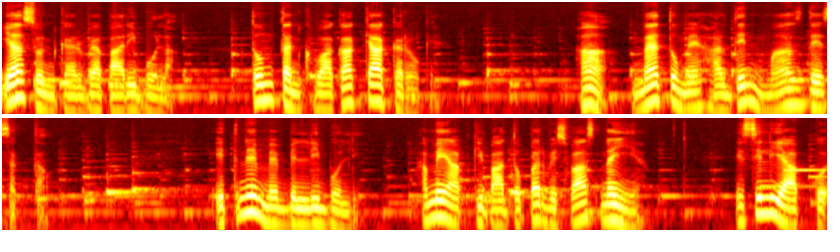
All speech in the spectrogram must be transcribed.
यह सुनकर व्यापारी बोला, तुम तनख्वाह का क्या करोगे? हाँ मैं तुम्हें हर दिन मांस दे सकता हूँ। इतने में बिल्ली बोली, हमें आपकी बातों पर विश्वास नहीं है। इसीलिए आपको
